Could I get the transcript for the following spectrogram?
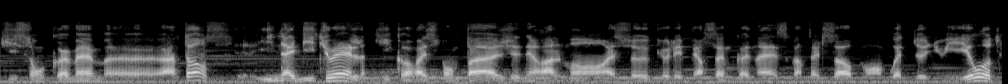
qui sont quand même euh, intenses, inhabituels, qui correspondent pas généralement à ceux que les personnes connaissent quand elles sortent en boîte de nuit et autres.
